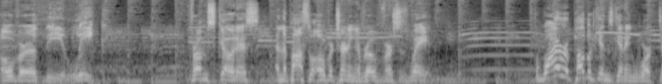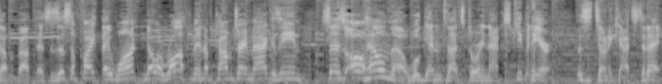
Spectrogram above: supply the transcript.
over the leak from SCOTUS and the possible overturning of Roe versus Wade. Why are Republicans getting worked up about this? Is this a fight they want? Noah Rothman of Commentary Magazine says, oh, hell no. We'll get into that story next. Keep it here. This is Tony Katz today.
